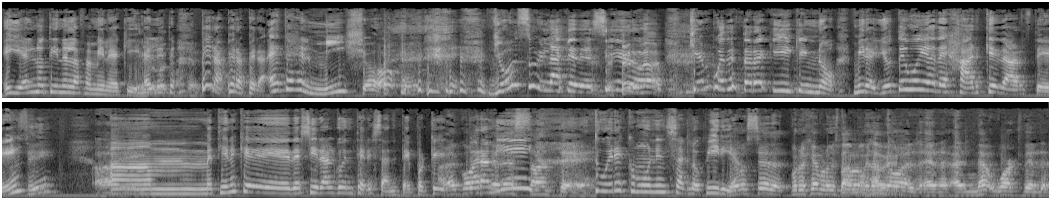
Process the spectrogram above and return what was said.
Y él no tiene la familia aquí. Yo Él está- Espera, espera, espera. Este es el mi show. Ok. yo soy la que decido quién puede estar aquí y quién no. Mira, yo te voy a dejar quedarte. ¿Sí? Um, me tienes que decir algo interesante, porque Algo para interesante. mí tú eres como una enciclopedia. Yo sé, por ejemplo, yo estaba mirando el, el- el network del,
